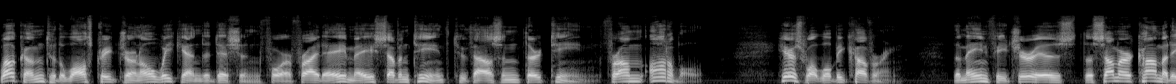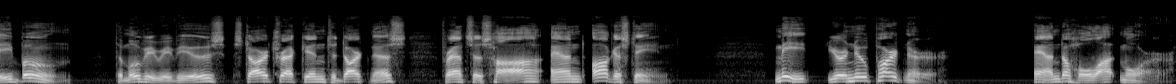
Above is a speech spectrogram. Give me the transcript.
Welcome to the Wall Street Journal Weekend Edition for Friday, May 17, 2013, from Audible. Here's what we'll be covering. The main feature is the summer comedy Boom, the movie reviews Star Trek Into Darkness, Frances Ha, and Augustine. Meet your new partner, and a whole lot more.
